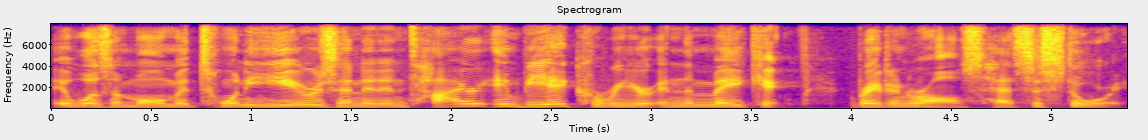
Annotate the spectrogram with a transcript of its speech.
it was a moment 20 years and an entire NBA career in the making. Braden Ross has his story.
